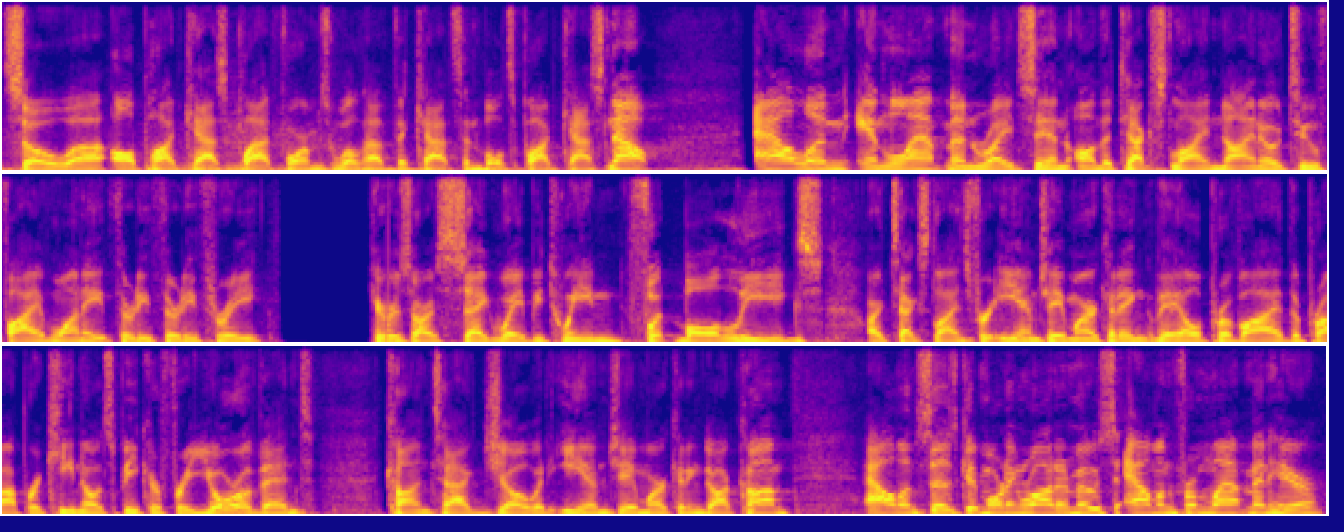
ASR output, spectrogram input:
So uh, all podcast platforms will have the Cats and Bolts podcast. Now, Alan and Lampman writes in on the text line 902 518 3033. Here's our segue between football leagues. Our text lines for EMJ Marketing, they'll provide the proper keynote speaker for your event. Contact Joe at emjmarketing.com. Alan says, Good morning, Rod and Moose. Alan from Lampman here.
